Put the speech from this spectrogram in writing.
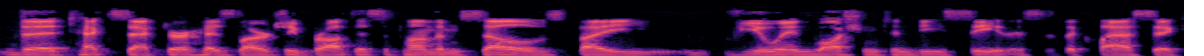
the tech sector has largely brought this upon themselves by viewing Washington, D.C. This is the classic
